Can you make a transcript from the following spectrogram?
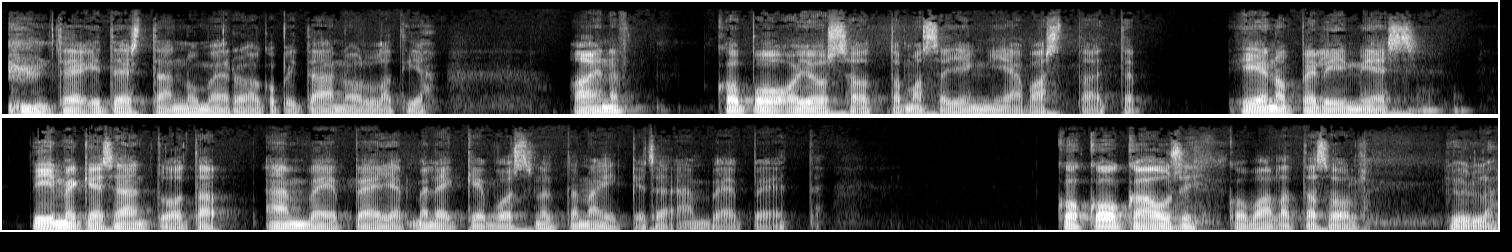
tee itsestään numeroa, kun pitää nollat. Ja aina kopo ojossa ottamassa jengiä vastaan, että hieno pelimies. Viime kesän tuota MVP ja melkein voisi sanoa tämänkin kesän MVP, että koko kausi kovalla tasolla. Kyllä.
